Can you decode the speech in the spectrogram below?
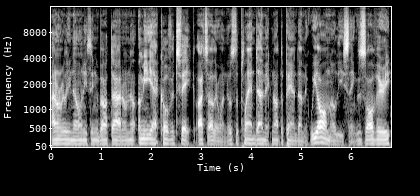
I don't really know anything about that. I don't know. I mean, yeah, COVID's fake. That's the other one. It was the pandemic, not the pandemic. We all know these things. It's all very,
